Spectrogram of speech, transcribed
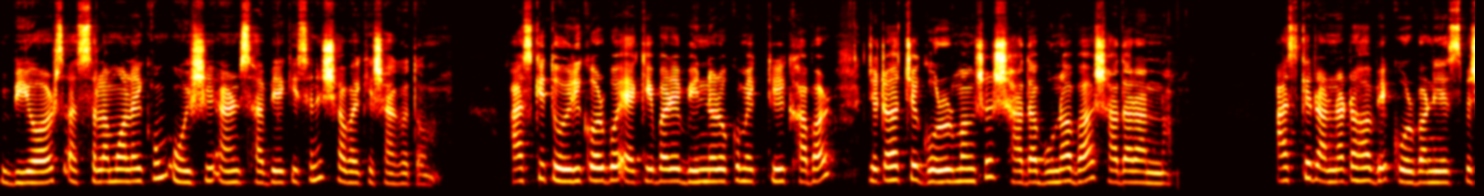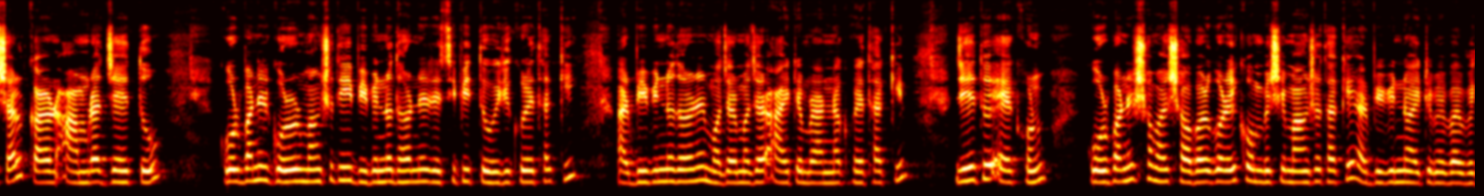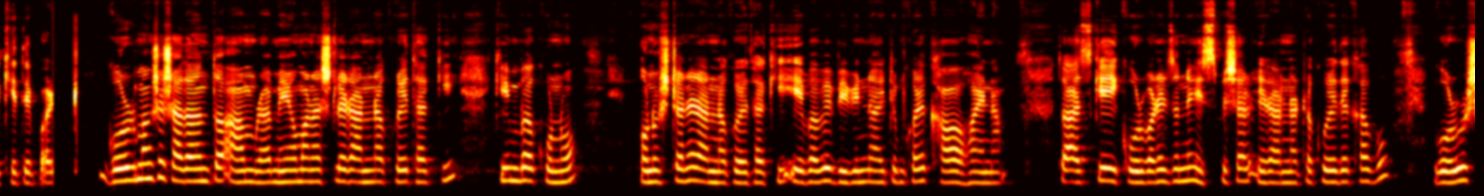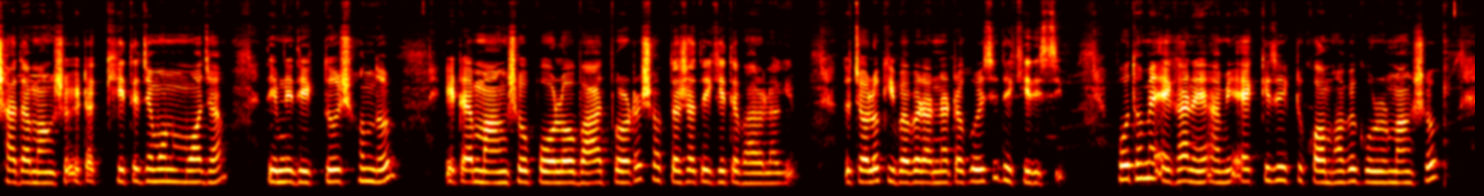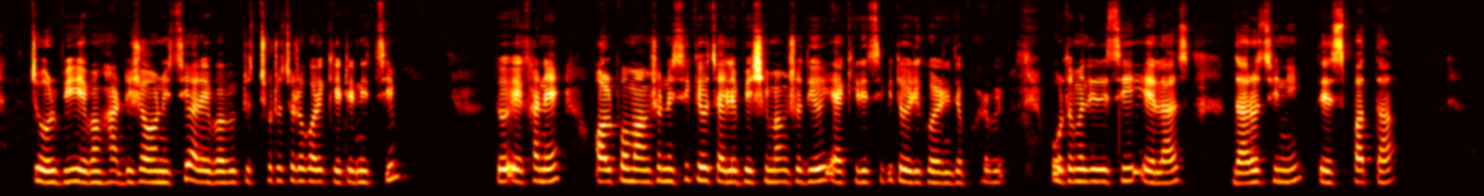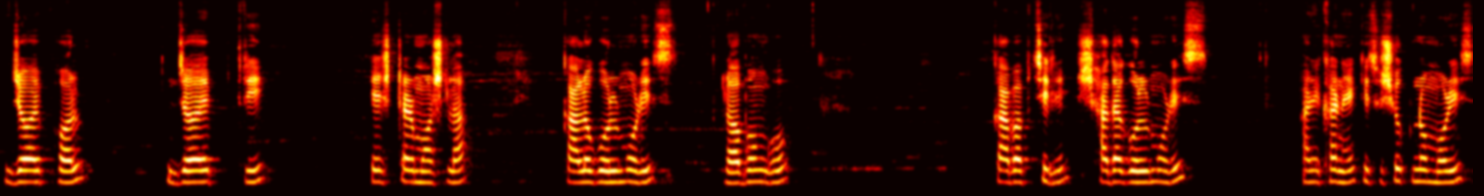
বিয়র্স আসসালামু আলাইকুম। ঐশী অ্যান্ড সাবিয়া কিচেনে সবাইকে স্বাগতম। আজকে তৈরি করব একেবারে ভিন্ন রকম একটি খাবার, যেটা হচ্ছে গরুর মাংসের সাদা বুনা বা সাদা রান্না। আজকে রান্নাটা হবে কোরবানি স্পেশাল কারণ আমরা যেহেতু কোরবানির গরুর মাংস দিয়ে বিভিন্ন ধরনের রেসিপি তৈরি করে থাকি আর বিভিন্ন ধরনের মজার মজার আইটেম রান্না করে থাকি, যেহেতু এখন কোরবানির সময় সবার ঘরেই কম বেশি মাংস থাকে আর বিভিন্ন আইটেম এভাবে খেতে পারি। গরুর মাংস সাধারণত আমরা মেহমান আসলে রান্না করে থাকি কিংবা কোনো অনুষ্ঠানে রান্না করে থাকি, এভাবে বিভিন্ন আইটেম করে খাওয়া হয় না। তো আজকে এই কোরবানির জন্য স্পেশাল এই রান্নাটা করে দেখাবো। গরুর সাদা মাংস, এটা খেতে যেমন মজা, তেমনি দেখতেও সুন্দর। এটা মাংস, পোলাও, ভাত, পরোটা সবটার সাথেই খেতে ভালো লাগে। তো চলো কীভাবে রান্নাটা করেছি দেখিয়ে দিচ্ছি। প্রথমে এখানে আমি এক কেজি একটু কম হবে গরুর মাংস, চর্বি এবং হাড্ডি সহ নিচ্ছি আর এভাবে একটু ছোট ছোট করে কেটে নিচ্ছি। তো এখানে অল্প মাংস নিচ্ছি, কেউ চাইলে বেশি মাংস দিয়েও একই রেসিপি তৈরি করে নিতে পারবে। প্রথমে দিয়ে দিচ্ছি এলাচ, দারুচিনি, তেজপাতা, জয়ফল, জয়ত্রী, এস্টার মশলা কালো গোলমরিচ, লবঙ্গ, কাবাব চিলি, সাদা গোলমরিচ, আর এখানে কিছু শুকনো মরিচ,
